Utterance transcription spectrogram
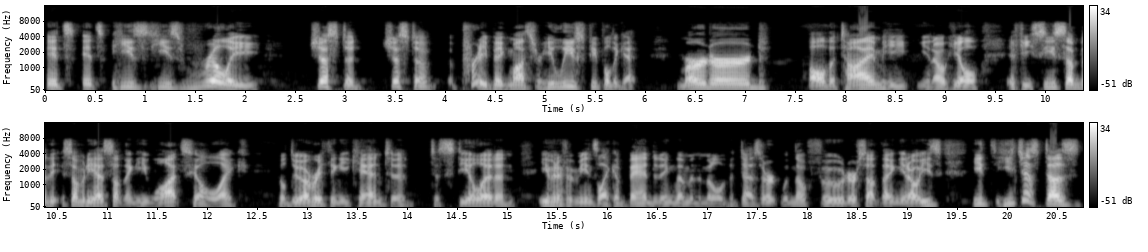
it's it's he's he's really just a just a pretty big monster. He leaves people to get murdered all the time. He you know he'll if he sees somebody somebody has something he wants, he'll like he'll do everything he can to to steal it. And even if it means like abandoning them in the middle of the desert with no food or something you know he's he he just does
